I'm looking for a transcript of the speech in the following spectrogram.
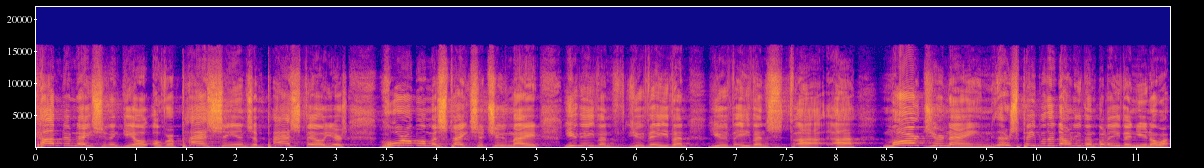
condemnation and guilt over past sins and past failures, horrible mistakes that you made. You've even, you've even, you've even uh, uh, marred your name. There's people that don't even believe in you no more.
